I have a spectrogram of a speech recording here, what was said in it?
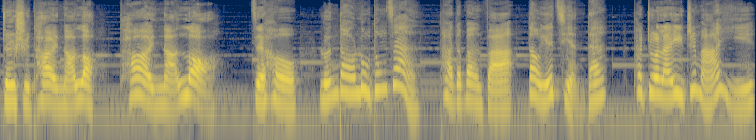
真是太难了，太难了。最后轮到陆东赞，他的办法倒也简单。他捉来一只蚂蚁，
